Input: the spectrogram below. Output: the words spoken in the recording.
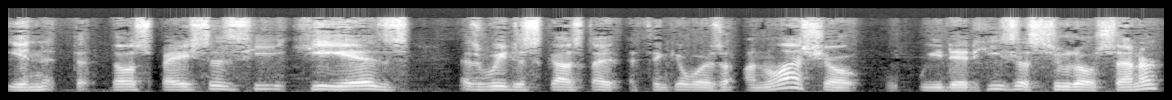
in th- those spaces. He he is, as we discussed. I, I think it was on the last show we did. He's a pseudo center.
